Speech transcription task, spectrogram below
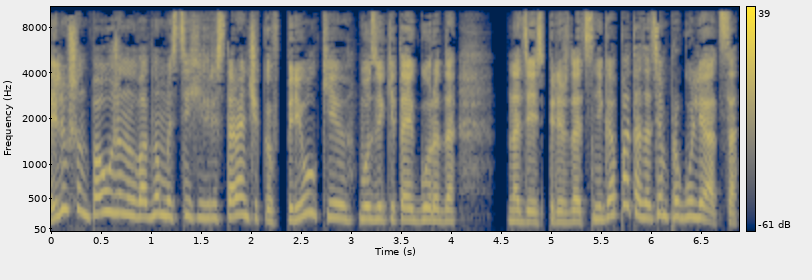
Илюшин поужинал в одном из тихих ресторанчиков в переулке возле Китай-города, надеясь переждать снегопад, а затем прогуляться.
